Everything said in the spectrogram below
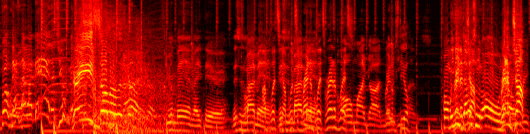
Bro, that's not my man. That's your man. Great solo. Let's go. Your man right there. This is my man. I'm blitzing. This I'm blitzing. Random blitz. Random blitz. Oh my god. Random steal. Bro, we random need double team. Oh, random jump.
